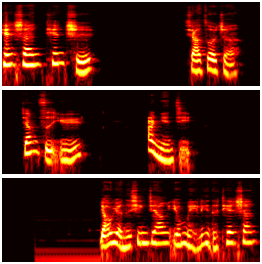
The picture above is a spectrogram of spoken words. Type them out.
天山天池，小作者姜子瑜，二年级。遥远的新疆有美丽的天山，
